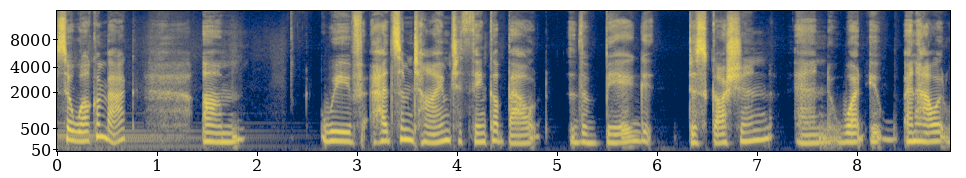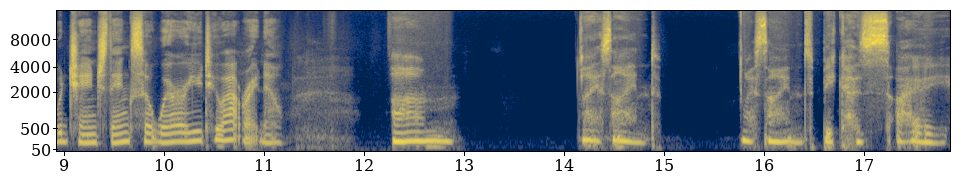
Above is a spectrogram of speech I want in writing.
So, welcome back. Um, we've had some time to think about the big discussion and what it and how it would change things. So, where are you two at right now? Um, I signed. I signed because I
